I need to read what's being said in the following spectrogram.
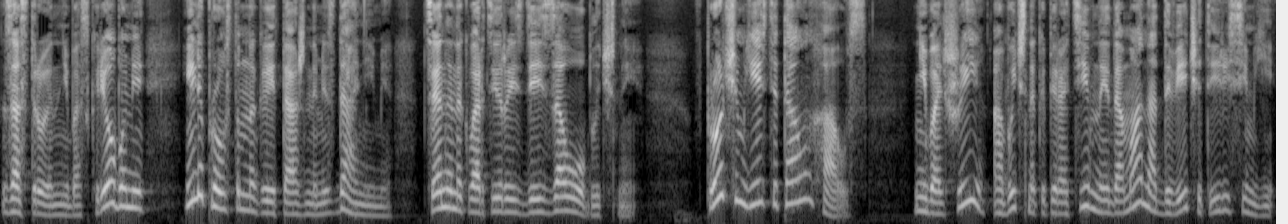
застроен небоскребами или просто многоэтажными зданиями. Цены на квартиры здесь заоблачные. Впрочем, есть и таунхаус. Небольшие, обычно кооперативные дома на 2-4 семьи.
